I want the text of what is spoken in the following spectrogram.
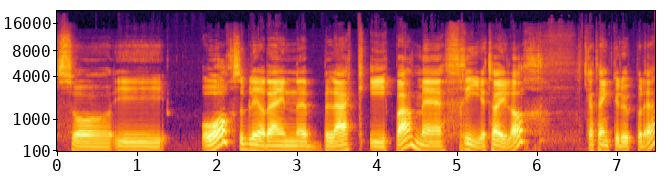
Så i år så blir det en Black Ipa med frie tøyler. Hva tenker du på det?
